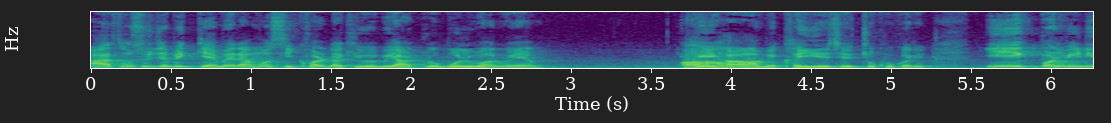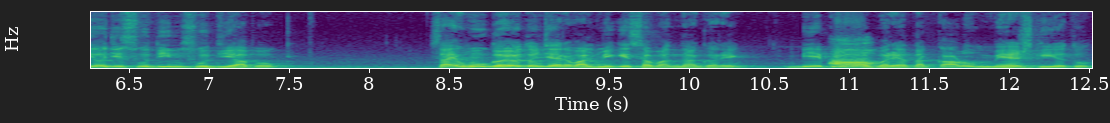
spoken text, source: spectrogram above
આ તો શું છે ભાઈ કેમેરામાં શીખવાડ રાખ્યું હોય ભાઈ આટલું બોલવાનું એમ. ભાઈ હા અમે ખાઈએ છીએ ચોખ્ખું કરીને. એક પણ વીડિયો હજી સુધી શોધી આપો. સાહેબ હું ગયો હતો જ્યારે વાલ્મીકી સમાજના ઘરે. બે પેલા ભર્યા હતા કાળું મેષ ઘી હતું.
